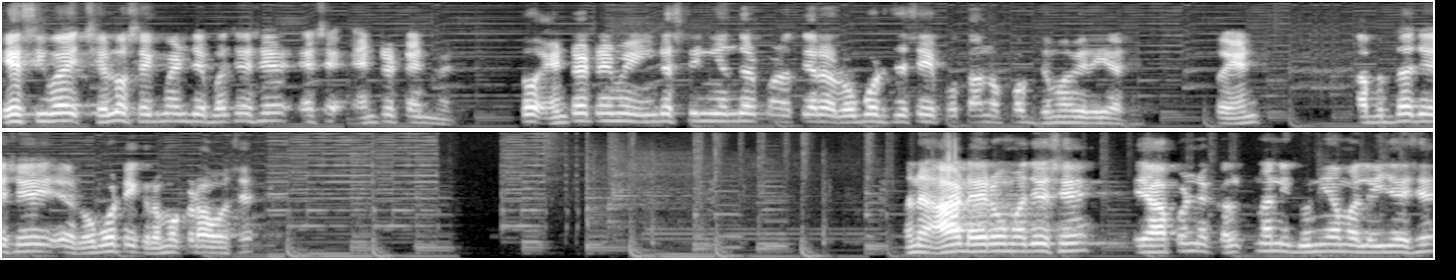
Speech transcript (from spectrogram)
એ સિવાય છેલ્લો સેગમેન્ટ જે બચે છે, એ છે એન્ટરટેનમેન્ટ તો એન્ટરટેનમેન્ટ ઇન્ડસ્ટ્રીની અંદર પણ અત્યારે રોબોટ જે છે એ પોતાનો પગ જમાવી રહ્યા છે. તો આ બધા જે છે એ રોબોટિક રમકડાઓ છે. અને આ ડાયરોમાં જે છે એ આપણને કલ્પનાની દુનિયામાં લઈ જાય છે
